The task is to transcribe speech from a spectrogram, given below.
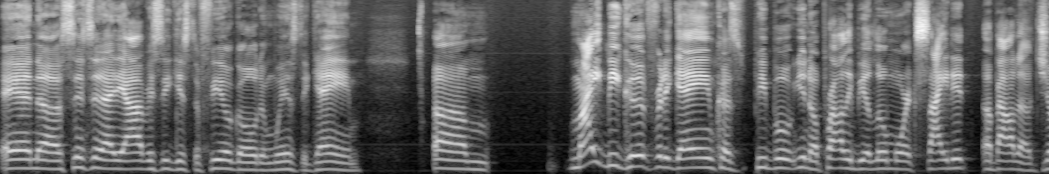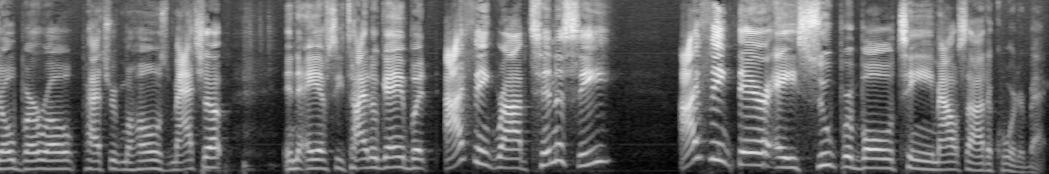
And uh Cincinnati obviously gets the field goal and wins the game. Um might be good for the game because people, you know, probably be a little more excited about a Joe Burrow, Patrick Mahomes matchup in the AFC title game. But I think, Rob, Tennessee, I think they're a Super Bowl team outside of quarterback.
